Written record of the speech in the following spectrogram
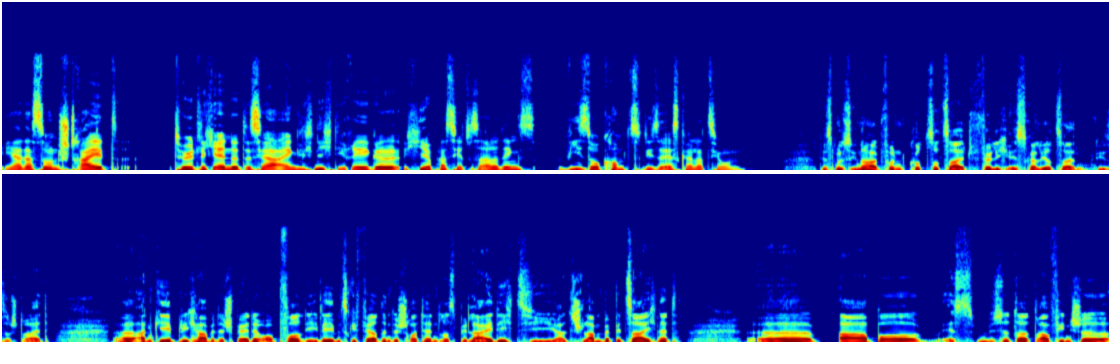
Ja, dass so ein Streit tödlich endet, ist ja eigentlich nicht die Regel. Hier passiert es allerdings. Wieso kommt es zu dieser Eskalation? Das muss innerhalb von kurzer Zeit völlig eskaliert sein, dieser Streit. Äh, angeblich habe das spätere Opfer die Lebensgefährtin des Schrotthändlers beleidigt, sie als Schlampe bezeichnet. Äh, aber es müsse darauf hin schon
